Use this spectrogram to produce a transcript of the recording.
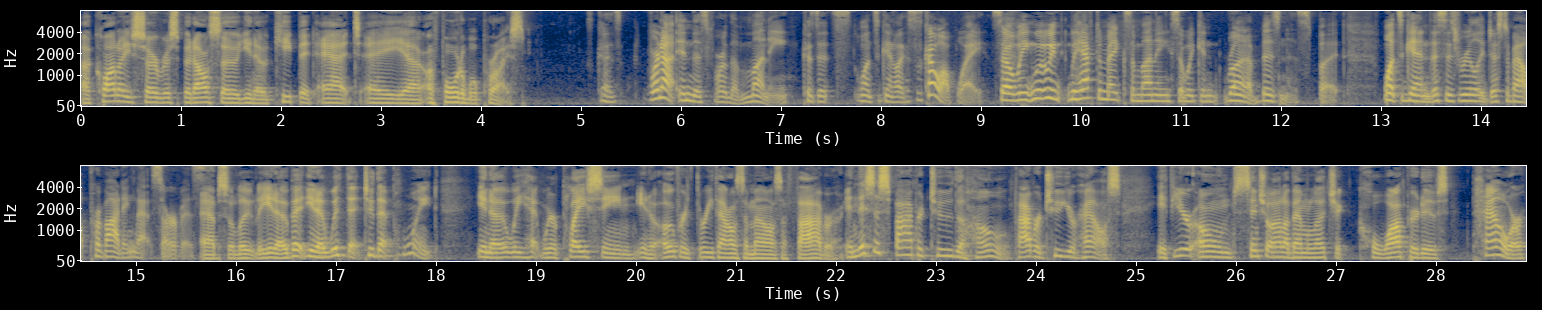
a quality service, but also, you know, keep it at a uh, affordable price. because we're not in this for the money because it's once again like it's a co-op way so we, we, we have to make some money so we can run a business but once again this is really just about providing that service Absolutely, you know, but you know, with that to that point, you know, we ha- we're placing you know over three thousand miles of fiber, and this is fiber to the home, fiber to your house. If you're on Central Alabama Electric Cooperative's power,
